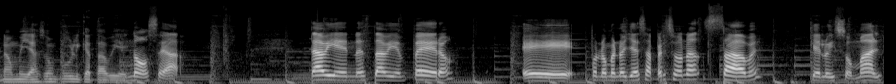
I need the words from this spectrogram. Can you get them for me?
la humillación pública está bien. no, o sea, está bien, no está bien, pero eh, por lo menos ya esa persona sabe que lo hizo mal.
